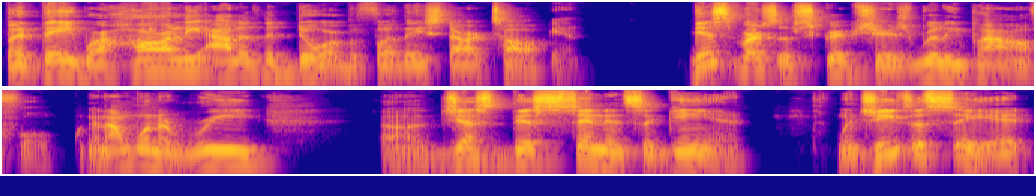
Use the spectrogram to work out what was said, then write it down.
But they were hardly out of the door before they start talking. This verse of scripture is really powerful, and I want to read uh, just this sentence again. When Jesus said,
